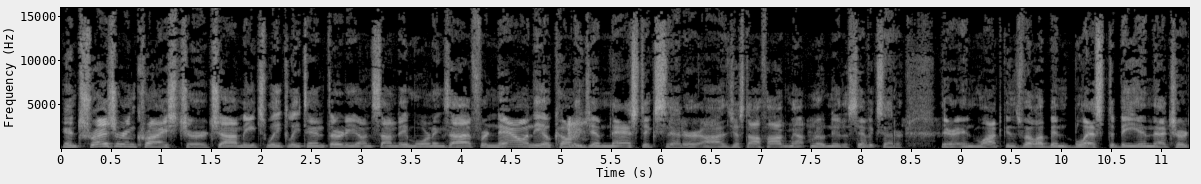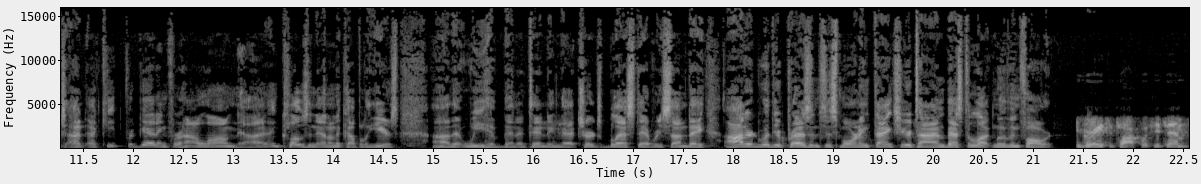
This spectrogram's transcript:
And Treasuring Christ Church uh, meets weekly, 1030 on Sunday mornings. Uh, for now in the Oconee Gymnastics Center, uh, just off Hog Mountain Road near the Civic Center there in Watkinsville. I've been blessed to be in that church. I, I keep forgetting for how long now. I think closing in on a couple of years uh, that we have been attending that church. Blessed every Sunday. Honored with your presence this morning. Thanks for your time. Best of luck moving forward. Great to talk with you, Tim.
